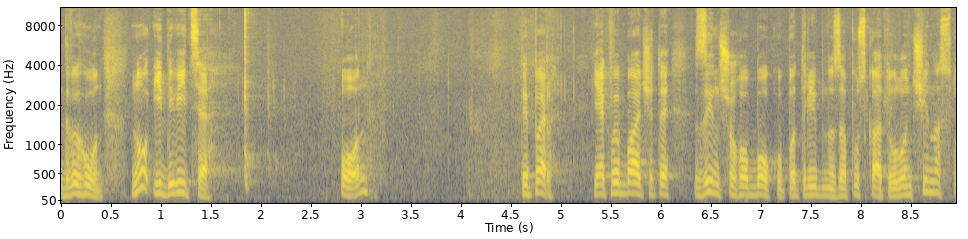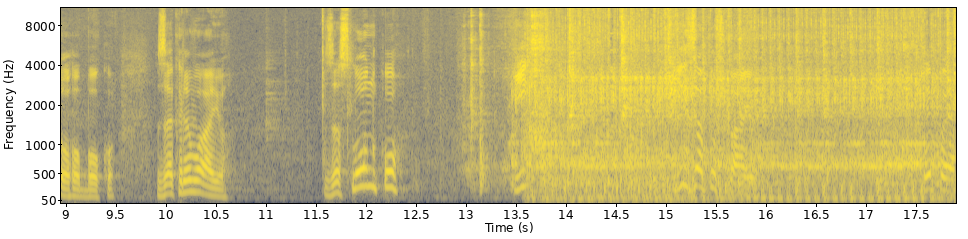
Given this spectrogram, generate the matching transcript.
двигун. Ну і дивіться, он. Тепер, як ви бачите, з іншого боку потрібно запускати лончина з того боку. Закриваю заслонку і, і запускаю. Тепер.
